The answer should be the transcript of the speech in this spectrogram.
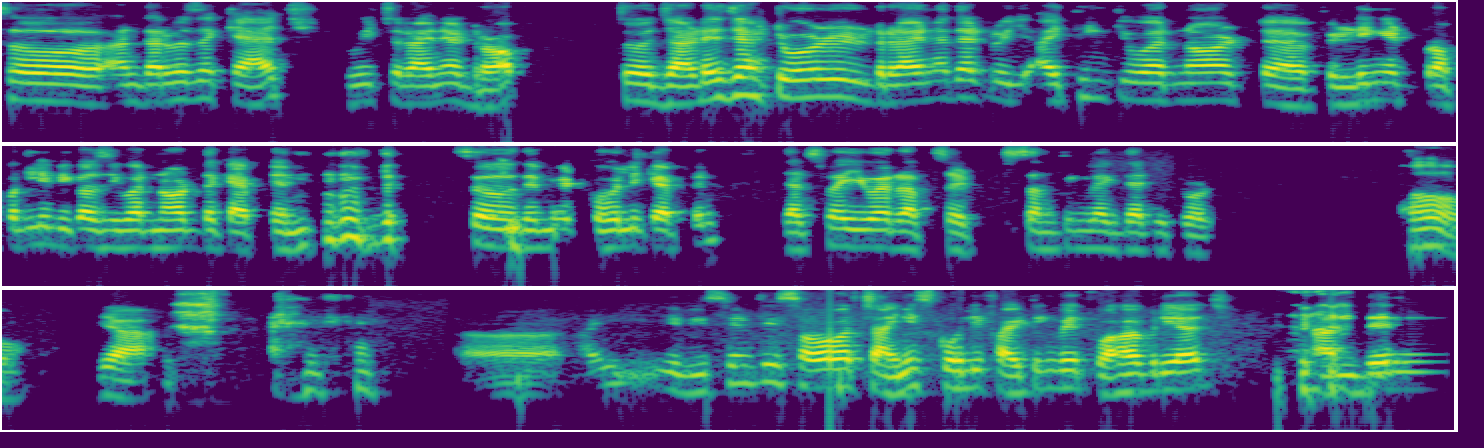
so, and there was a catch which Raina dropped. So Jadeja told Raina that I think you are not fielding it properly because you are not the captain. so they made Kohli captain. That's why you are upset. Something like that he told. Oh, Yeah. uh, I recently saw a Chinese Kohli fighting with Wahab Riaz, and then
